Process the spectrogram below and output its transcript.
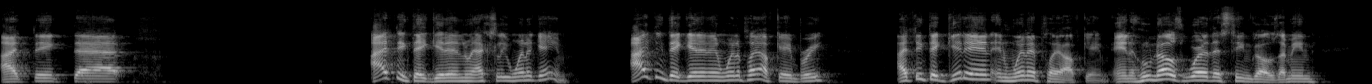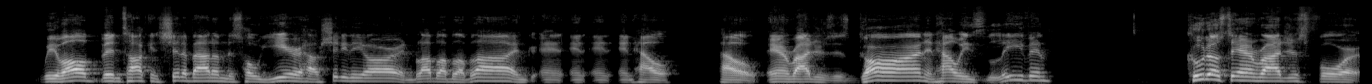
I think that I think they get in and actually win a game. I think they get in and win a playoff game, Bree. I think they get in and win a playoff game. And who knows where this team goes. I mean, we've all been talking shit about them this whole year, how shitty they are, and blah, blah, blah, blah, and and and and, and how how Aaron Rodgers is gone and how he's leaving. Kudos to Aaron Rodgers for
